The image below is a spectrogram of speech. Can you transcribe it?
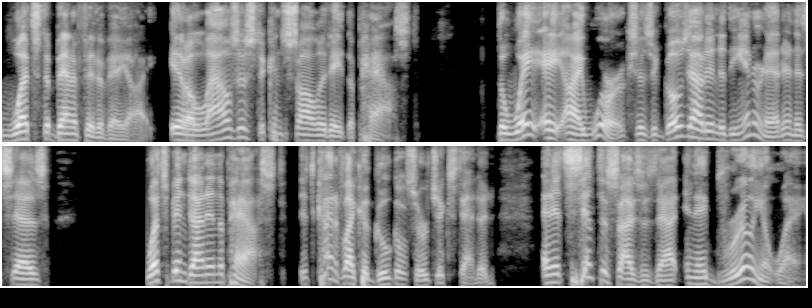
What's the benefit of AI? It allows us to consolidate the past. The way AI works is it goes out into the internet and it says, what's been done in the past. It's kind of like a Google search extended, and it synthesizes that in a brilliant way.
